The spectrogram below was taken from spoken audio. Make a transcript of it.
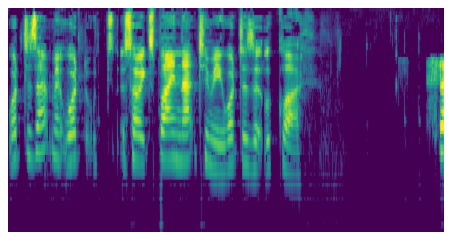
What does that mean? What? So explain that to me. What does it look like? So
